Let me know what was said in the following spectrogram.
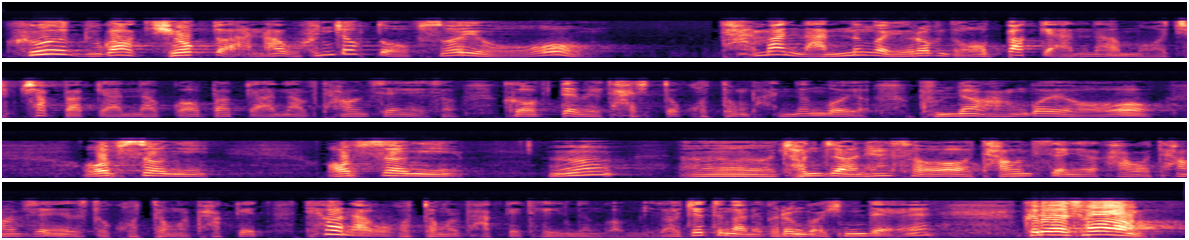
그 누가 기억도 안 하고 흔적도 없어요. 다만 남는 거 여러분들 업밖에 안 남어. 집착밖에 안 남고 업밖에 안 남고 다음 생에서 그 업 때문에 다시 또 고통 받는 거예요. 분명한 거예요. 업성이 업성이 어? 어, 전전해서 다음 생에 가고 다음 생에서도 고통을 받게 태어나고 고통을 받게 돼 있는 겁니다. 어쨌든 간에 그런 것인데 그래서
